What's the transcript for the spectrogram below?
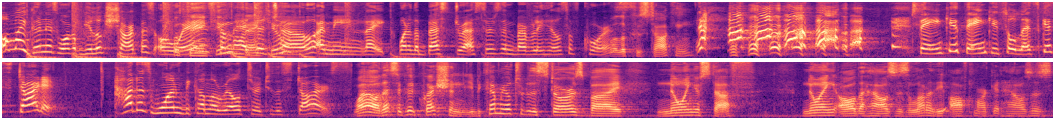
Oh my goodness, welcome. You look sharp as always, you, from head thank to you. toe. I mean, like one of the best dressers in Beverly Hills, of course. Well, look who's talking. Thank you, thank you. So let's get started. How does one become a realtor to the stars? wow, that's a good question. You become a realtor to the stars by knowing your stuff, knowing all the houses, a lot of the off-market houses.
